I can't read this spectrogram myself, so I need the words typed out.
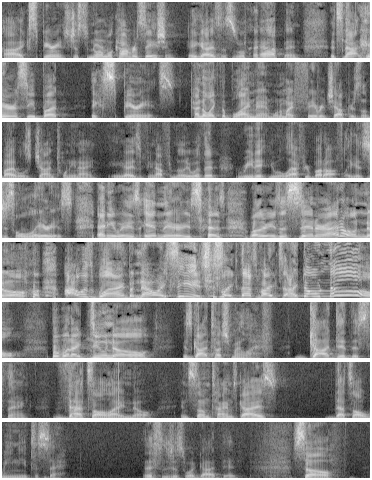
uh, experience, just a normal conversation. Hey guys, this is what happened. It's not heresy, but experience. Kind of like the blind man. One of my favorite chapters in the Bible is John 29. You guys, if you're not familiar with it, read it. You will laugh your butt off. Like, it's just hilarious. Anyways, in there, he says, whether he's a sinner, I don't know. I was blind, but now I see. It's just like, that's my, I don't know. But what I do know is God touched my life. God did this thing. That's all I know. And sometimes, guys, that's all we need to say. This is just what God did. So,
